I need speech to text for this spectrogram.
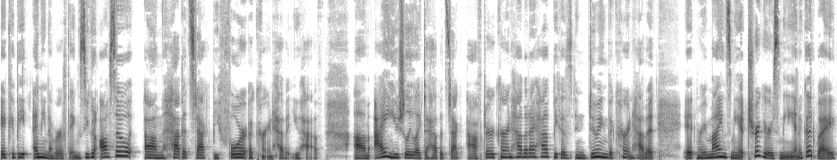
it could be any number of things. You can also um, habit stack before a current habit you have. Um, I usually like to habit stack after a current habit I have because in doing the current habit, it reminds me, it triggers me in a good way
